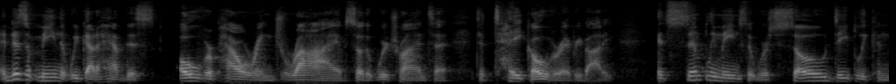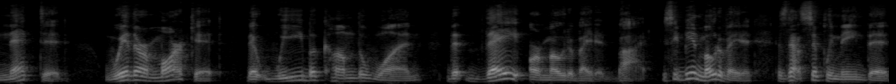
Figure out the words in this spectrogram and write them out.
it doesn't mean that we've got to have this overpowering drive so that we're trying to, to take over everybody. It simply means that we're so deeply connected with our market that we become the one that they are motivated by. You see, being motivated does not simply mean that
